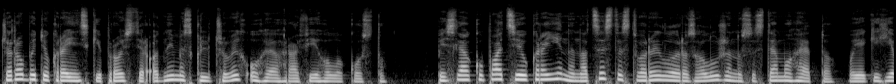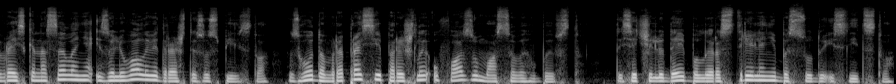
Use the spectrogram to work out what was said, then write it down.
що робить український простір одним із ключових у географії Голокосту. Після окупації України нацисти створили розгалужену систему гетто, у яких єврейське населення ізолювали від решти суспільства. Згодом репресії перейшли у фазу масових вбивств. Тисячі людей були розстріляні без суду і слідства.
